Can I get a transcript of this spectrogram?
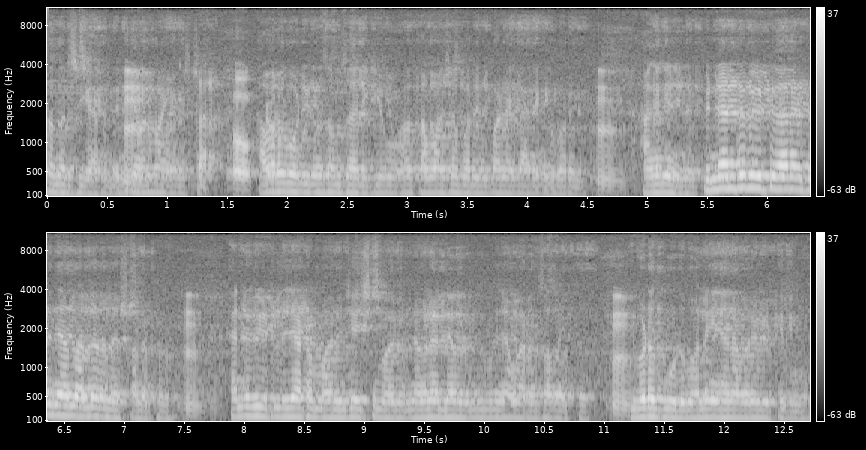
സന്ദർശിക്കാറുണ്ട്. എനിക്ക് അവർ ഭയങ്കര ഇഷ്ടമാണ് അവർ അവരുടെ കൂടി സംസാരിക്കും അവർ തമാശ പറയും പഴയ കാര്യങ്ങൾ പറയും. അങ്ങനെയുണ്ട്. പിന്നെ എന്റെ വീട്ടുകാരായിട്ട് ഞാൻ നല്ല റിലേഷനാണ് എപ്പോഴും. എന്റെ വീട്ടിൽ ചേട്ടന്മാരും ചേച്ചിമാരും ഞങ്ങളെല്ലാവരും ഇവിടെ ഞാൻ വരുന്ന സമയത്ത് ഇവിടെ കൂടും അല്ലെങ്കിൽ ഞാൻ അവരെ വീട്ടിൽ പോകും.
